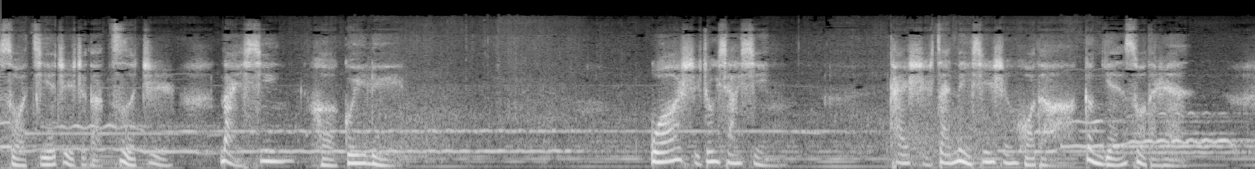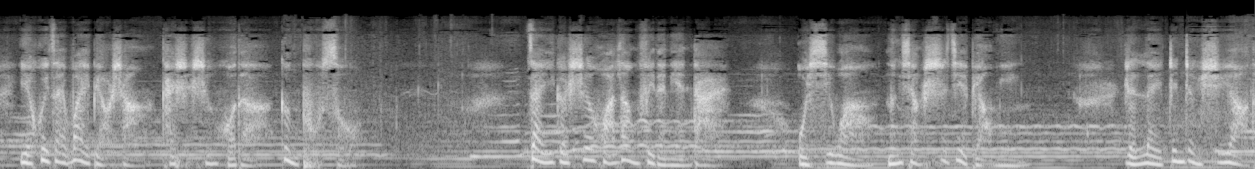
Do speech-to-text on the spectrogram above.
所节制着的自制、耐心和规律。我始终相信，开始在内心生活的更严肃的人，也会在外表上开始生活的更朴素。在一个奢华浪费的年代，我希望能向世界表明，人类真正需要的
